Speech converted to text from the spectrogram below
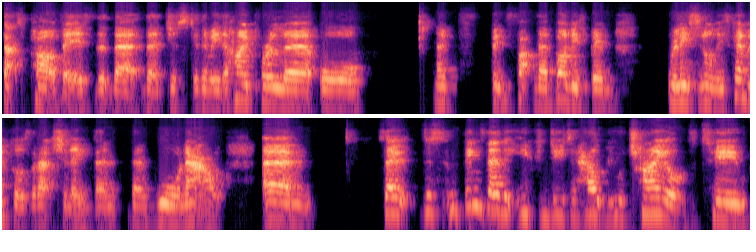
that's part of it is that they're they're just they're either hyper alert or they've been their body's been releasing all these chemicals that actually then they're worn out. Um, so there's some things there that you can do to help your child to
